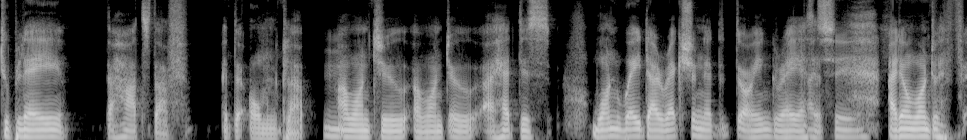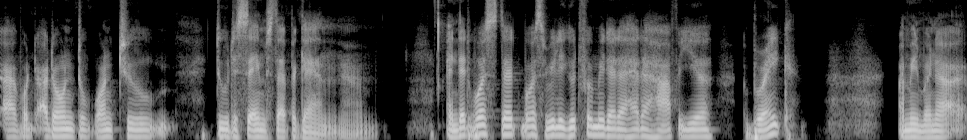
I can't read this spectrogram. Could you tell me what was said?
to play the hard stuff at the Omen Club. I want to. I want to. I had this one-way direction at the Dorian Gray. I, I see. I don't want to. I would. I don't want to do the same step again. Um, and that was that was really good for me. That I had a half a year break. I mean, when I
